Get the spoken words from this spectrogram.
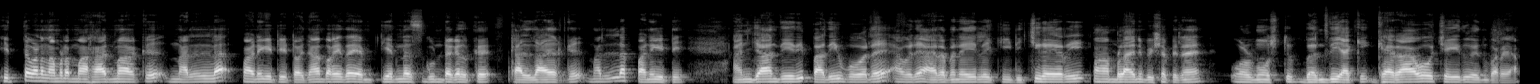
ഇത്തവണ നമ്മുടെ മഹാത്മാർക്ക് നല്ല പണി കിട്ടിയിട്ടോ ഞാൻ പറയുന്നത് എം ടി എൻ എസ് ഗുണ്ടകൾക്ക് കല്ലായർക്ക് നല്ല പണി കിട്ടി അഞ്ചാം തീയതി പതിവ് പോലെ അവർ അരമനയിലേക്ക് ഇടിച്ചു കയറി പാമ്പ്ലാനി ബിഷപ്പിനെ ഓൾമോസ്റ്റ് ബന്ദിയാക്കി ഘരാവോ ചെയ്തു എന്ന് പറയാം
